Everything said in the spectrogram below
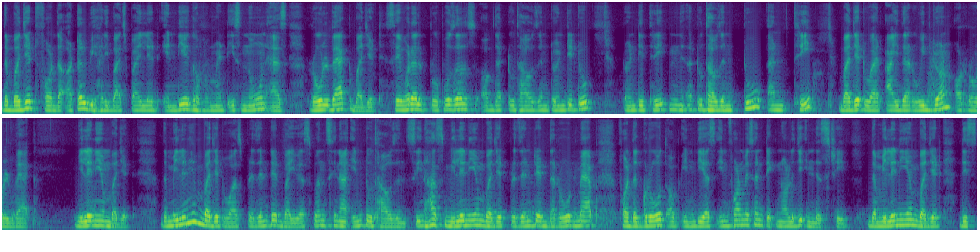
The budget for the Atal Bihari Vajpayee-led NDA government is known as rollback budget. Several proposals of the 2022 23 mm, 2002 and 3 budget were either withdrawn or rolled back millennium budget the Millennium Budget was presented by Yashwant Sinha in 2000. Sinha's Millennium Budget presented the roadmap for the growth of India's information technology industry. The Millennium Budget dis-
